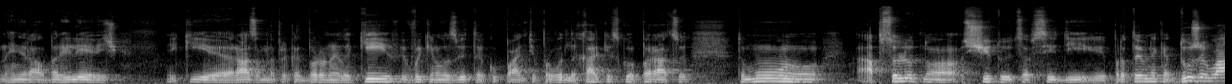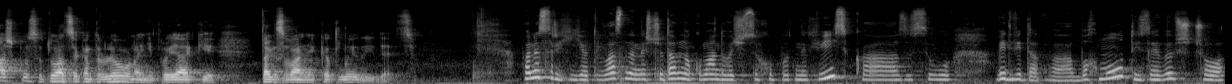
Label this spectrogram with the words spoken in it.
генерал Баргілєвич, які разом, наприклад, боронили Київ і викинули звідти окупантів, проводили харківську операцію. Тому абсолютно щитуються всі дії противника. Дуже важко, ситуація контрольована, ні про які так звані котли не йдеться. Пане Сергію, от, власне, нещодавно командувач сухопутних військ ЗСУ відвідав Бахмут і заявив, що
